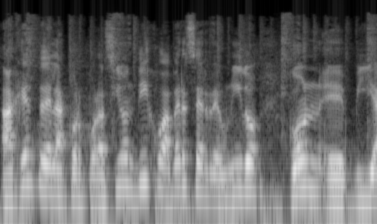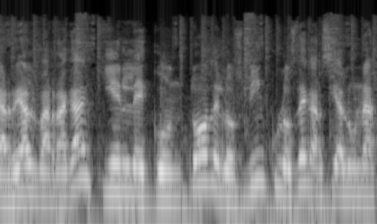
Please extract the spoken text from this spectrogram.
agente de la corporación, dijo haberse reunido con eh, Villarreal Barragán, quien le contó de los vínculos de García Luna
